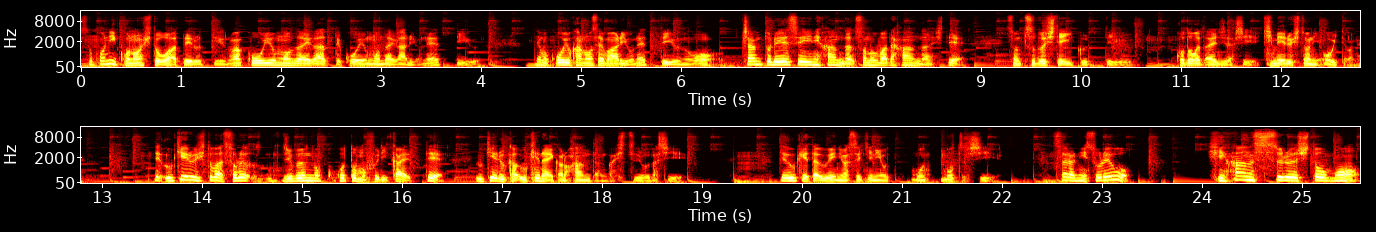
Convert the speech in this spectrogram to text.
そこにこの人を当てるっていうのは、こういう問題があって、こういう問題があるよねっていう。でもこういう可能性もあるよねっていうのを、ちゃんと冷静に判断、その場で判断して、その潰していくっていううんことが大事だし、決める人においてはね。で、受ける人はそれを自分のことも振り返って、受けるか受けないかの判断が必要だし、うんで、受けた上には責任をも持つし、さらにそれを批判する人も、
